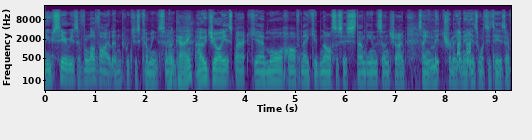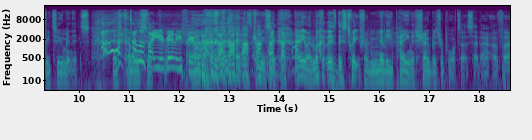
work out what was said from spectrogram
new series of Love Island, which is coming soon. Okay. Oh, joy, it's back. Yeah, more half naked narcissists standing in the sunshine saying literally, and it is what it is every two minutes. It's coming Tell us soon. how you really feel about that. it's coming soon. Anyway, look at this this tweet from Millie Payne, a showbiz reporter, said out of uh,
